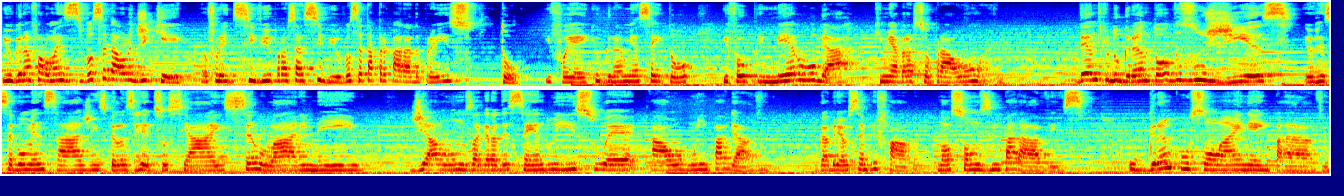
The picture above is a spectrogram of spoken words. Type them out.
E o Gran falou: Mas você dá aula de quê? Eu falei: De civil processo civil. Você está preparada para isso? Tô. E foi aí que o Gran me aceitou e foi o primeiro lugar que me abraçou para aula online. Dentro do Gran, todos os dias eu recebo mensagens pelas redes sociais, celular, e-mail, de alunos agradecendo e isso é algo impagável. O Gabriel sempre fala: nós somos imparáveis. O Gran Curso Online é imparável.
